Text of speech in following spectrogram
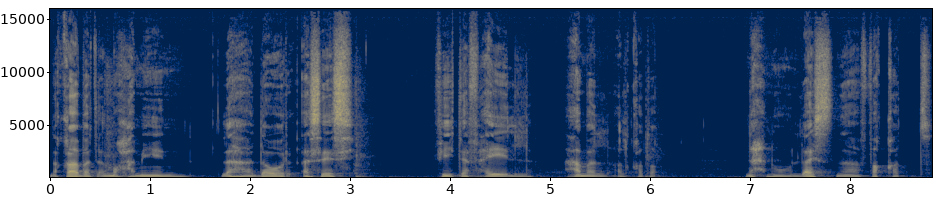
نقابة المحامين لها دور أساسي في تفعيل عمل القضاء. نحن لسنا فقط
